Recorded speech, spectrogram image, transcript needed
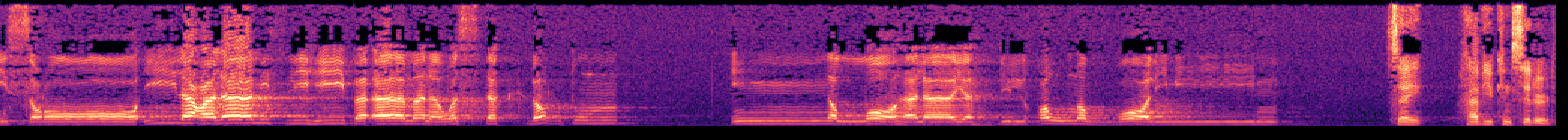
بني إسرائيل على مثله فآمن واستكبرتم إن الله لا يهدي القوم الظالمين Say, have you considered,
